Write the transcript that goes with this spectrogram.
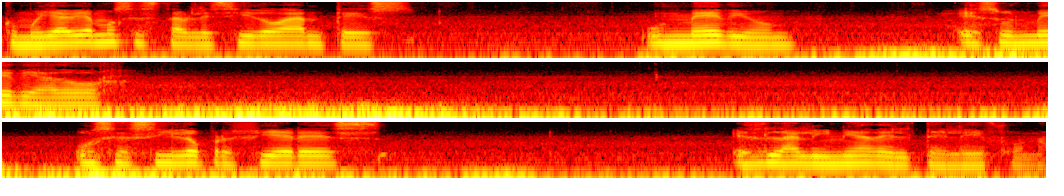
Como ya habíamos establecido antes, un medium es un mediador. Si así lo prefieres, es la línea del teléfono.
